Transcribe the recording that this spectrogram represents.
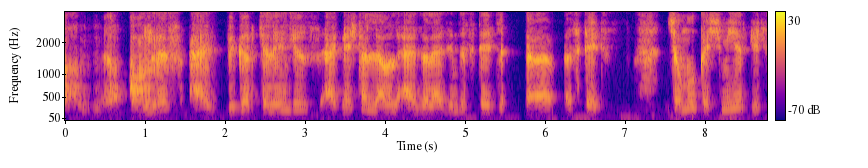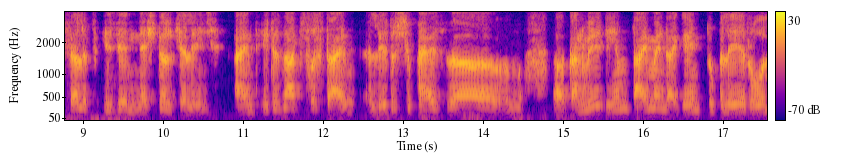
Um, uh, Congress has bigger challenges at national level as well as in the state uh, states. Jammu Kashmir itself is a national challenge, and it is not first time. Leadership has uh, um, uh, conveyed him time and again to play a role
